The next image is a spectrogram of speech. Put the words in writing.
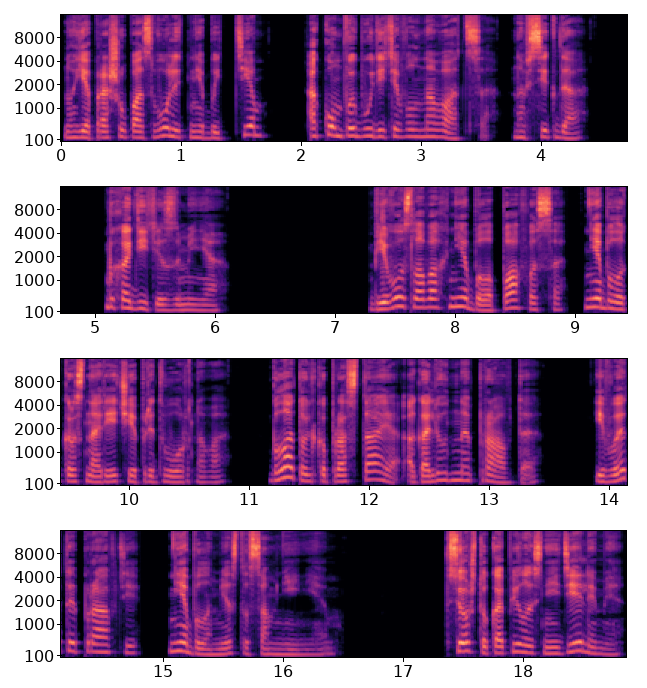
но я прошу позволить мне быть тем, о ком вы будете волноваться навсегда. Выходите за меня». В его словах не было пафоса, не было красноречия придворного. Была только простая, оголенная правда. И в этой правде не было места сомнениям. Все, что копилось неделями,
